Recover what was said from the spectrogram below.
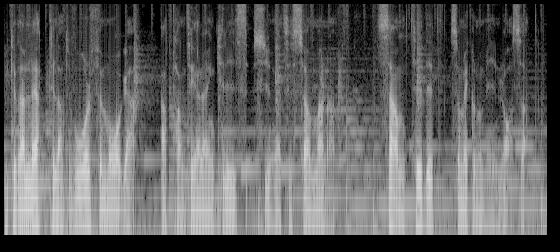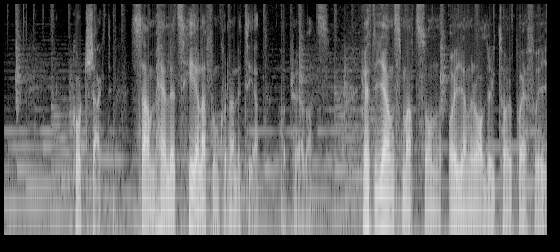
vilket har lett till att vår förmåga att hantera en kris synats i sömmarna, samtidigt som ekonomin rasat. Kort sagt, samhällets hela funktionalitet har prövats. Jag heter Jens Mattsson och är generaldirektör på FOI.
